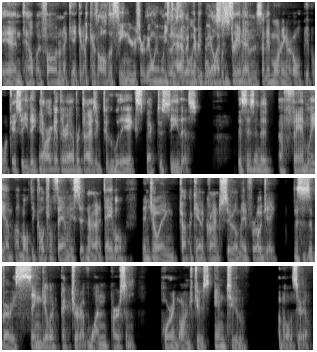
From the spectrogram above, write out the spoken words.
and Help I've Fallen and I Can't Get Up. because all the seniors are the only ones Because that have the only people watching. CNN on a Sunday morning are old people. Okay. So they Yeah. target their advertising to who they expect to see this. This isn't a, a family, a, a multicultural family sitting around a table enjoying Tropicana Crunch cereal made for OJ. This is a very singular picture of one person pouring orange juice into a bowl of cereal.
